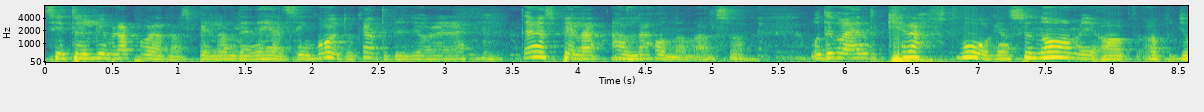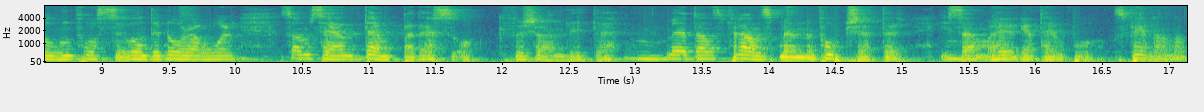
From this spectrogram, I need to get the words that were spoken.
sitter och lurar på varandra. Spelar de den i Helsingborg, då kan inte vi göra det. Där spelar alla honom alltså. Och det var en kraftvåg, en tsunami av, av Jon Fosse under några år som sen dämpades och försvann lite. Mm. Medan fransmännen fortsätter i mm. samma höga tempo spela honom.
